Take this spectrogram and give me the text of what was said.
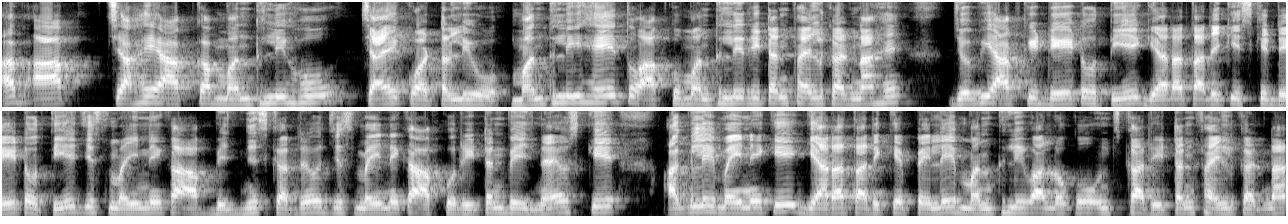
अब आप चाहे आपका मंथली हो, चाहे क्वार्टरली हो मंथली है तो आपको मंथली रिटर्न फ़ाइल करना है। जो भी आपकी डेट होती है, ग्यारह तारीख की इसकी डेट होती है, जिस महीने का आप बिज़नेस कर रहे हो, जिस महीने का आपको रिटर्न भेजना है, उसके अगले महीने के ग्यारह तारीख के पहले मंथली वालों को उसका रिटर्न फ़ाइल करना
